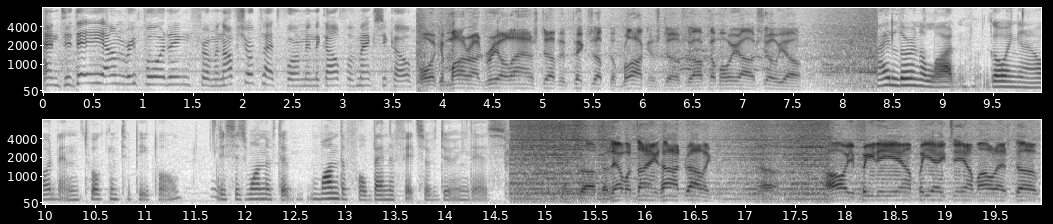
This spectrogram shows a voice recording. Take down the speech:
and today I'm reporting from an offshore platform in the Gulf of Mexico. Well, we can monitor real line stuff, it picks up the block and stuff, so I'll come over here, I'll show y'all. I learn a lot going out and talking to people. This is one of the wonderful benefits of doing this. It's, uh, the level things, hydraulics, uh, all your PDM, PHM, all that stuff.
